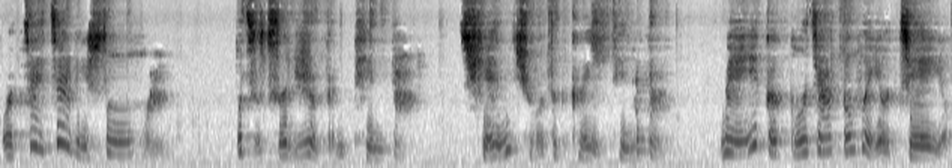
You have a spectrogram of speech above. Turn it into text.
我在这里说话，不只是日本听到，全球都可以听到。每一个国家都会有街友，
